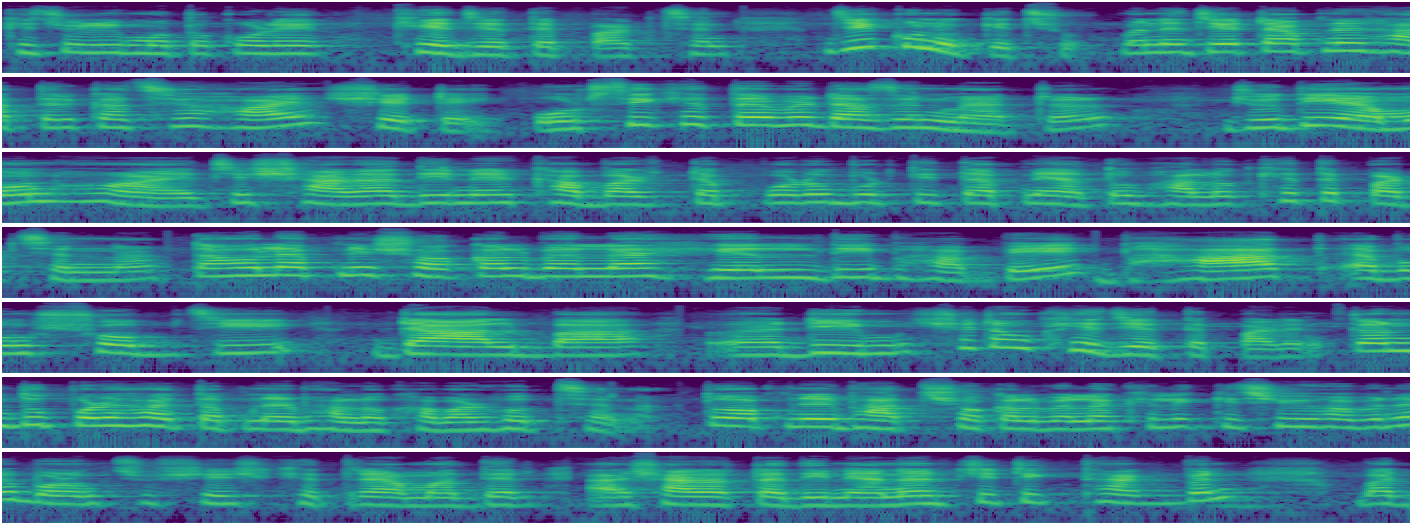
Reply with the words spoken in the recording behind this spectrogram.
খিচুড়ির মতো করে খেয়ে যেতে পারছেন যে কোনো কিছু মানে যেটা আপনার হাতের কাছে হয় সেটাই। ওটসই খেতে হবে ডাজেন্ট ম্যাটার যদি এমন হয় যে সারা দিনের খাবারটা পরবর্তীতে আপনি এত ভালো খেতে পারছেন না, তাহলে আপনি সকালবেলা হেলদি ভাবে ভাত এবং সবজি, ডাল বা ডিম সেটাও খেয়ে যেতে পারেন, কারণ দুপুরে হয়তো আপনার ভালো খাবার হচ্ছে না। তো আপনি ভাত সকালবেলা খেলে কিছুই হবে না, বরঞ্চ শেষ ক্ষেত্রে আমাদের সারাটা দিন এনার্জেটিক থাকবেন। বাট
